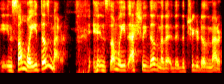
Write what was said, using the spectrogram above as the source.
in some way it doesn't matter. in some way, it actually doesn't matter. The, the trigger doesn't matter.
